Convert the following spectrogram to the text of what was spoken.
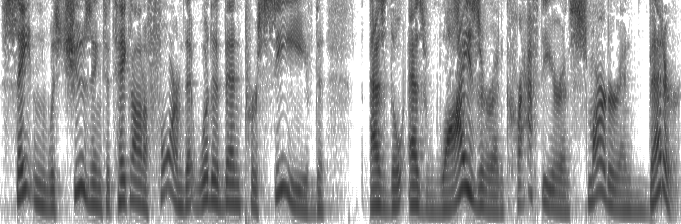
Satan was choosing to take on a form that would have been perceived as the as wiser and craftier and smarter and better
